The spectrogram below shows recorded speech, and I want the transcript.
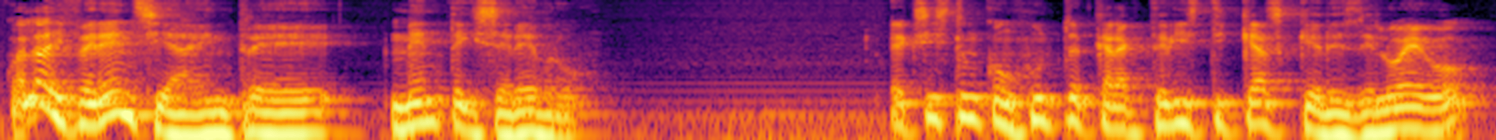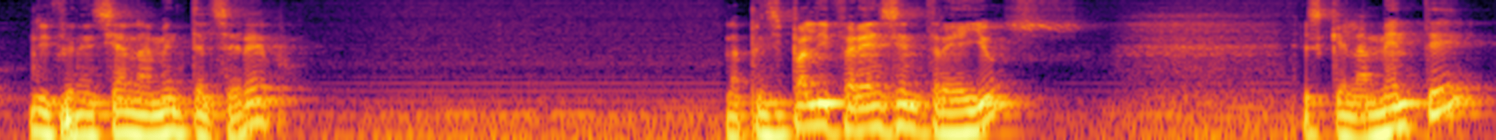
¿Cuál es la diferencia entre mente y cerebro? Existe un conjunto de características que desde luego diferencian la mente del cerebro. La principal diferencia entre ellos es que la mente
